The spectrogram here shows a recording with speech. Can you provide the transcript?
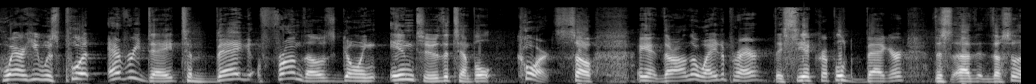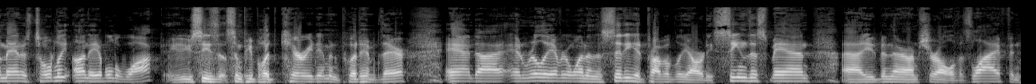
where he was put every day to beg from those going into the temple courts. So, again, they're on their way to prayer. They see a crippled beggar. This, uh, the, so the man is totally unable to walk. You see that some people had carried him and put him there. And, uh, and really, everyone in the city had probably already seen this man. Uh, he'd been there, I'm sure, all of his life. And,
